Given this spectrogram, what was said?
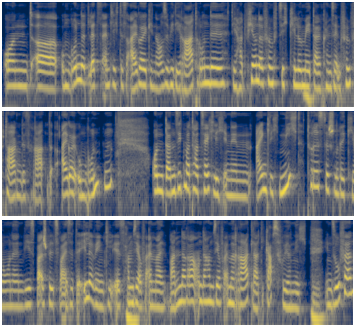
und äh, umrundet letztendlich das Allgäu genauso wie die Radrunde. Die hat 450 Kilometer, da können Sie in fünf Tagen das Rad Allgäu umrunden. Und dann sieht man tatsächlich in den eigentlich nicht touristischen Regionen, wie es beispielsweise der Illerwinkel ist, haben sie mhm. auf einmal Wanderer und da haben sie auf einmal Radler. Die gab es früher nicht. Mhm. Insofern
